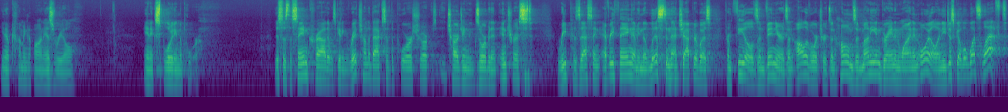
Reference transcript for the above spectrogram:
you know, coming upon Israel in exploiting the poor. This is the same crowd that was getting rich on the backs of the poor, charging exorbitant interest, repossessing everything. I mean, the list in that chapter was from fields and vineyards and olive orchards and homes and money and grain and wine and oil. And you just go, well, what's left?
